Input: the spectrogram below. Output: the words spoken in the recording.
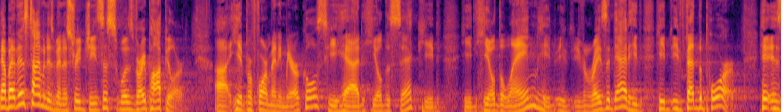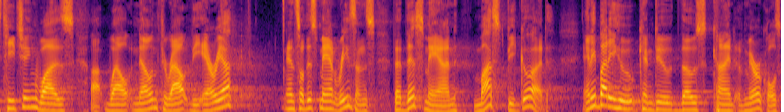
Now, by this time in his ministry, Jesus was very popular. Uh, he had performed many miracles. He had healed the sick. He'd, he'd healed the lame. He'd, he'd even raised the dead. He'd, he'd, he'd, fed the poor. His teaching was uh, well known throughout the area. And so this man reasons that this man must be good. Anybody who can do those kind of miracles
